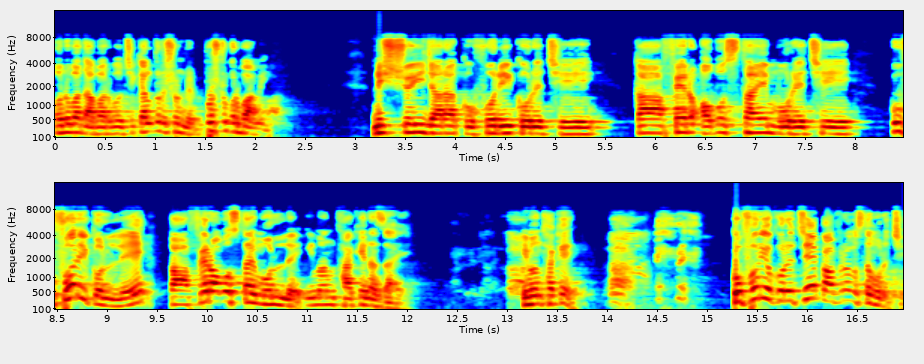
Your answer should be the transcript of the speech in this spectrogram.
অনুবাদ আবার বলছি, খেয়াল করে শুনবেন, প্রশ্ন করব আমি। নিশ্চয়ই যারা কুফরি করেছে, কাফের অবস্থায় মরেছে, কুফরি করলে কাফের অবস্থায় মরলে ইমান থাকে না যায়? ইমান থাকে? কুফরিও করেছে, কাফের অবস্থা মরেছে।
